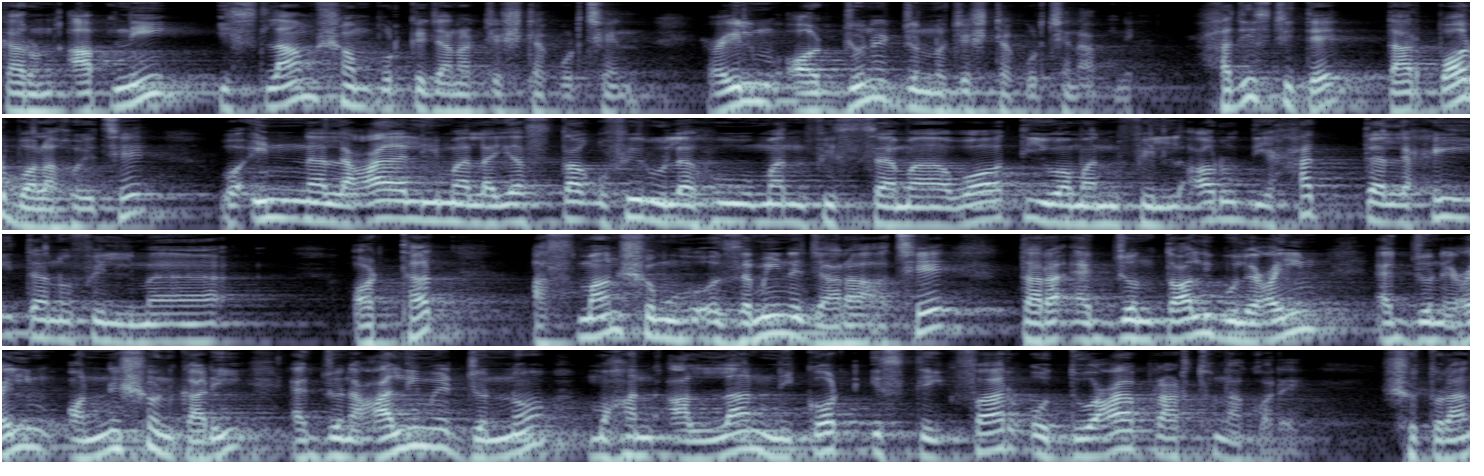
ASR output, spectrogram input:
কারণ আপনি ইসলাম সম্পর্কে জানার চেষ্টা করছেন, ইলম অর্জনের জন্য চেষ্টা করছেন আপনি। হাদিসটিতে তারপর বলা হয়েছে, ওয়াইন্নাল আলিমা লা ইয়াস্তাগফিরু লাহু মান ফিস সামাওয়াতি ওয়া মান ফিল আরদি হাত্তাল হিতানু মা। অর্থাৎ আসমানসমূহ ও জমিনে যারা আছে, তারা একজন তালিবুল ইলম, একজন ইলম অন্বেষণকারী, একজন আলিমের জন্য মহান আল্লাহর নিকট ইস্তিকফার ও দোয়া প্রার্থনা করে। সুতরাং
